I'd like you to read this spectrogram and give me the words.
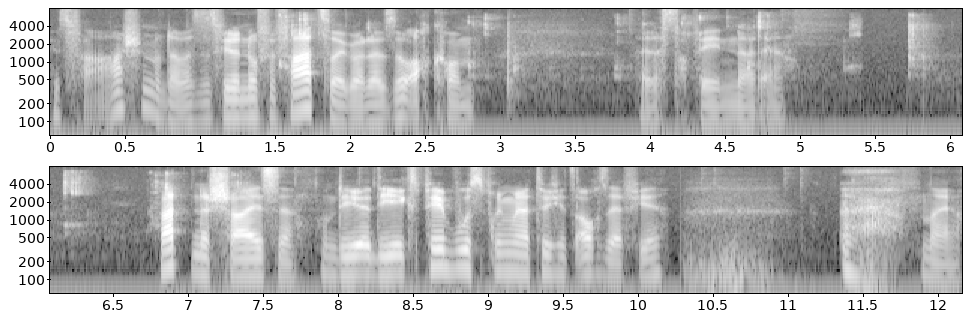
Jetzt verarschen oder was? Ist das wieder nur für Fahrzeuge oder so? Ach komm. Ja, das ist doch behindert, ey. Was ne Scheiße. Und die, die XP-Boost bringen mir natürlich jetzt auch sehr viel. Äh, naja.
